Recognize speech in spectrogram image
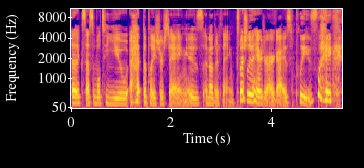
accessible to you at the place you're staying is another thing. Especially the hair dryer, guys. Please. Like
